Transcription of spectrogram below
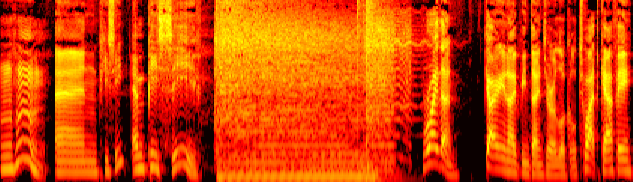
Mm-hmm. And PC. MPC. Right then. Gary and I have been down to our local Twat Cafe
